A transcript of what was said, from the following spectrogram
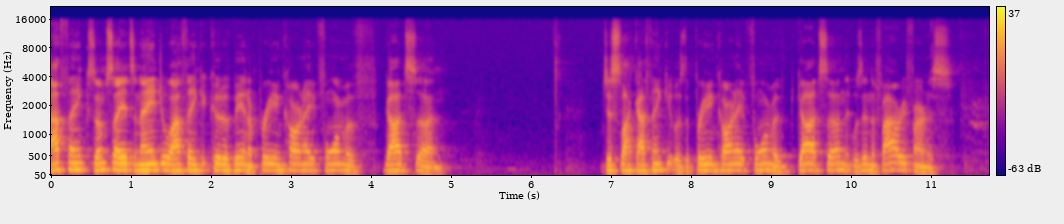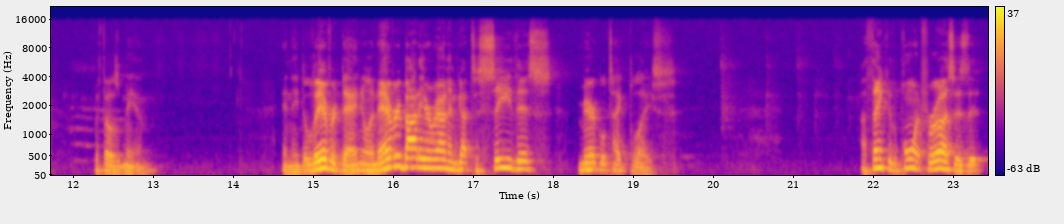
I think, some say it's an angel. I think it could have been a pre incarnate form of God's Son. Just like I think it was the pre incarnate form of God's Son that was in the fiery furnace with those men. And he delivered Daniel, and everybody around him got to see this miracle take place. I think the point for us is that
